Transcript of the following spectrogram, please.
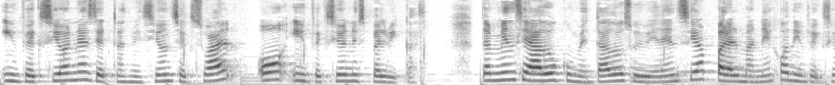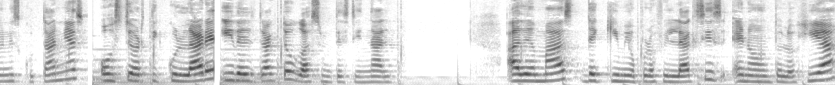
infecciones de transmisión sexual o infecciones pélvicas. También se ha documentado su evidencia para el manejo de infecciones cutáneas, osteoarticulares y del tracto gastrointestinal, además de quimioprofilaxis en odontología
